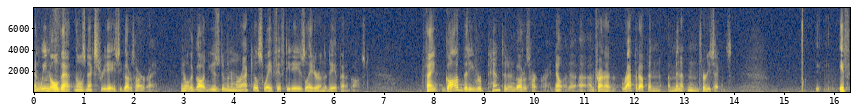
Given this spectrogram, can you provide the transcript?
And we know that in those next three days, he got his heart right. You know that God used him in a miraculous way 50 days later on the day of Pentecost. Thank God that he repented and got his heart right. Now, uh, uh, I'm trying to wrap it up in a minute and 30 seconds. If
